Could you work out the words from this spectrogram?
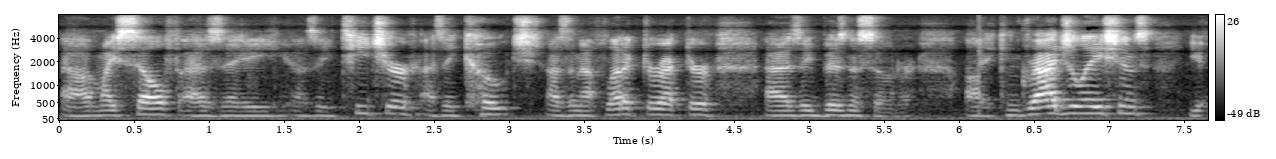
uh, myself as a, as a teacher, as a coach, as an athletic director, as a business owner. Uh, congratulations, you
